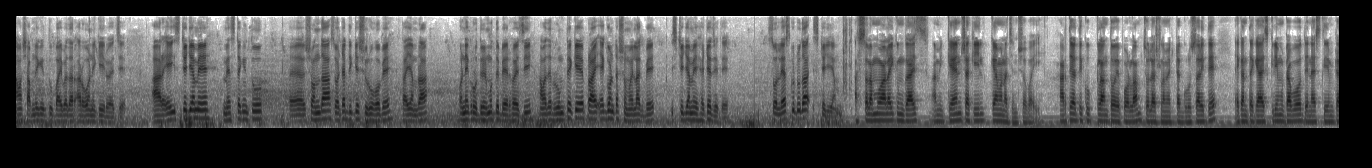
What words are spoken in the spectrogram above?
আমার সামনে কিন্তু বাইবাদার আরও অনেকেই রয়েছে। আর এই স্টেডিয়ামে ম্যাচটা কিন্তু সন্ধ্যা ছয়টার দিকে শুরু হবে, তাই আমরা অনেক রোদ্রের মধ্যে বের হয়েছি। আমাদের রুম থেকে প্রায় এক ঘণ্টার সময় লাগবে স্টেডিয়ামে হেঁটে যেতে। So let's go to the stadium আসসালামু আলাইকুম গাইস আমি কেন শাকিল, কেমন আছেন সবাই? হাঁটতে হাঁটতে খুব ক্লান্ত হয়ে পড়লাম, চলে আসলাম একটা গ্রোসারিতে এখান থেকে আইসক্রিম উঠাবো দেন আইসক্রিমটা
